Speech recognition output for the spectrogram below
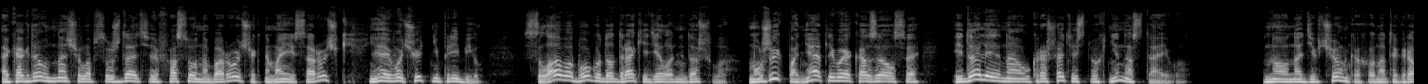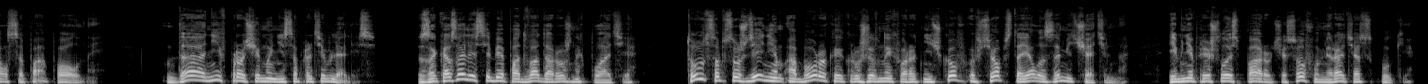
А когда он начал обсуждать фасон оборочек на моей сорочке, я его чуть не прибил — Слава богу, до драки дело не дошло. Мужик понятливый оказался и далее на украшательствах не настаивал. Но на девчонках он отыгрался по полной. Да, они, впрочем, и не сопротивлялись. Заказали себе по два дорожных платья. Тут с обсуждением оборок и кружевных воротничков все обстояло замечательно, и мне пришлось пару часов умирать от скуки.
